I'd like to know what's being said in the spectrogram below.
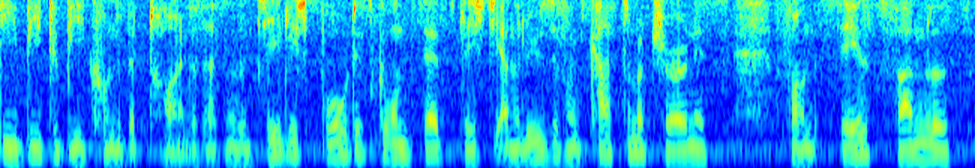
die B2B-Kunden betreuen. Das heißt, unser täglich Brot ist grundsätzlich die Analyse von Customer Journeys, von Sales Funnels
